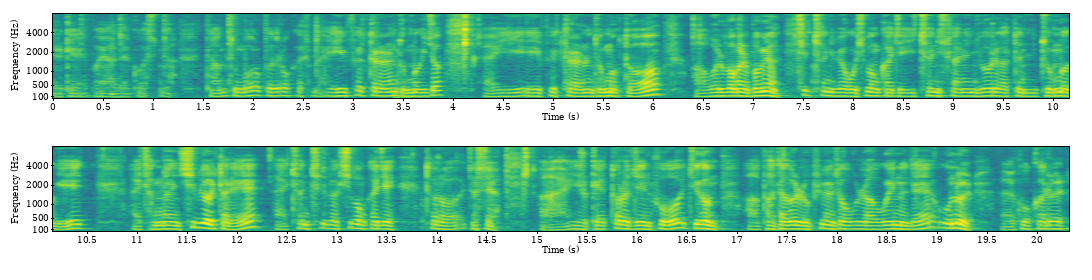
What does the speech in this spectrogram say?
이렇게 봐야 될 것 같습니다. 다음 종목을 보도록 하겠습니다. 에이펙트라는 종목이죠. 아, 이 에이펙트라는 종목도 아, 월봉을 보면 7,250원까지 2024년 6월에 갔던 종목이 아, 작년 12월 달에 1,710원까지 떨어졌어요. 아, 이렇게 떨어진 후 지금 아, 바닥을 높이면서 올라오고 있는데 오늘 아, 고가를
